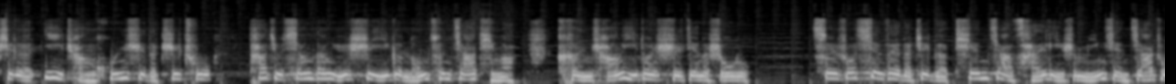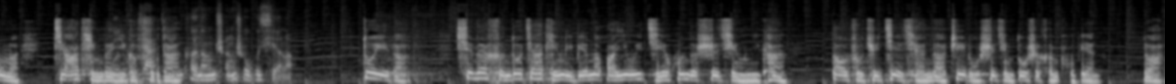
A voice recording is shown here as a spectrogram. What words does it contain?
这个一场婚事的支出，它就相当于是一个农村家庭啊很长一段时间的收入，所以说现在的这个天价彩礼是明显加重了家庭的一个负担，可能承受不起了。对的，现在很多家庭里边的话，因为结婚的事情，你看到处去借钱的这种事情都是很普遍的。对吧？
